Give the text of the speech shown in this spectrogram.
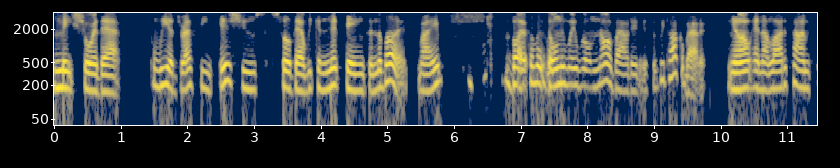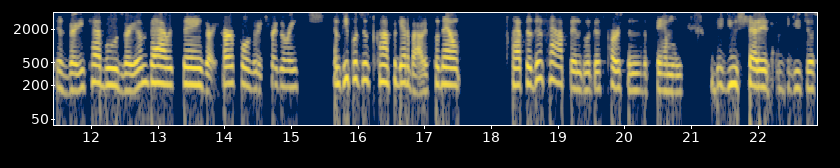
make sure that we address these issues so that we can nip things in the bud, right? Mm-hmm. But Absolutely. the only way we'll know about it is if we talk about it. You know, and a lot of times it's very taboo, it's very embarrassing, very hurtful, very triggering, and people just kind of forget about it. So now, after this happened with this person, the family, did you shed it? Did you just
